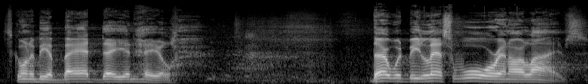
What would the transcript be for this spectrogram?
it's going to be a bad day in hell. there would be less war in our lives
